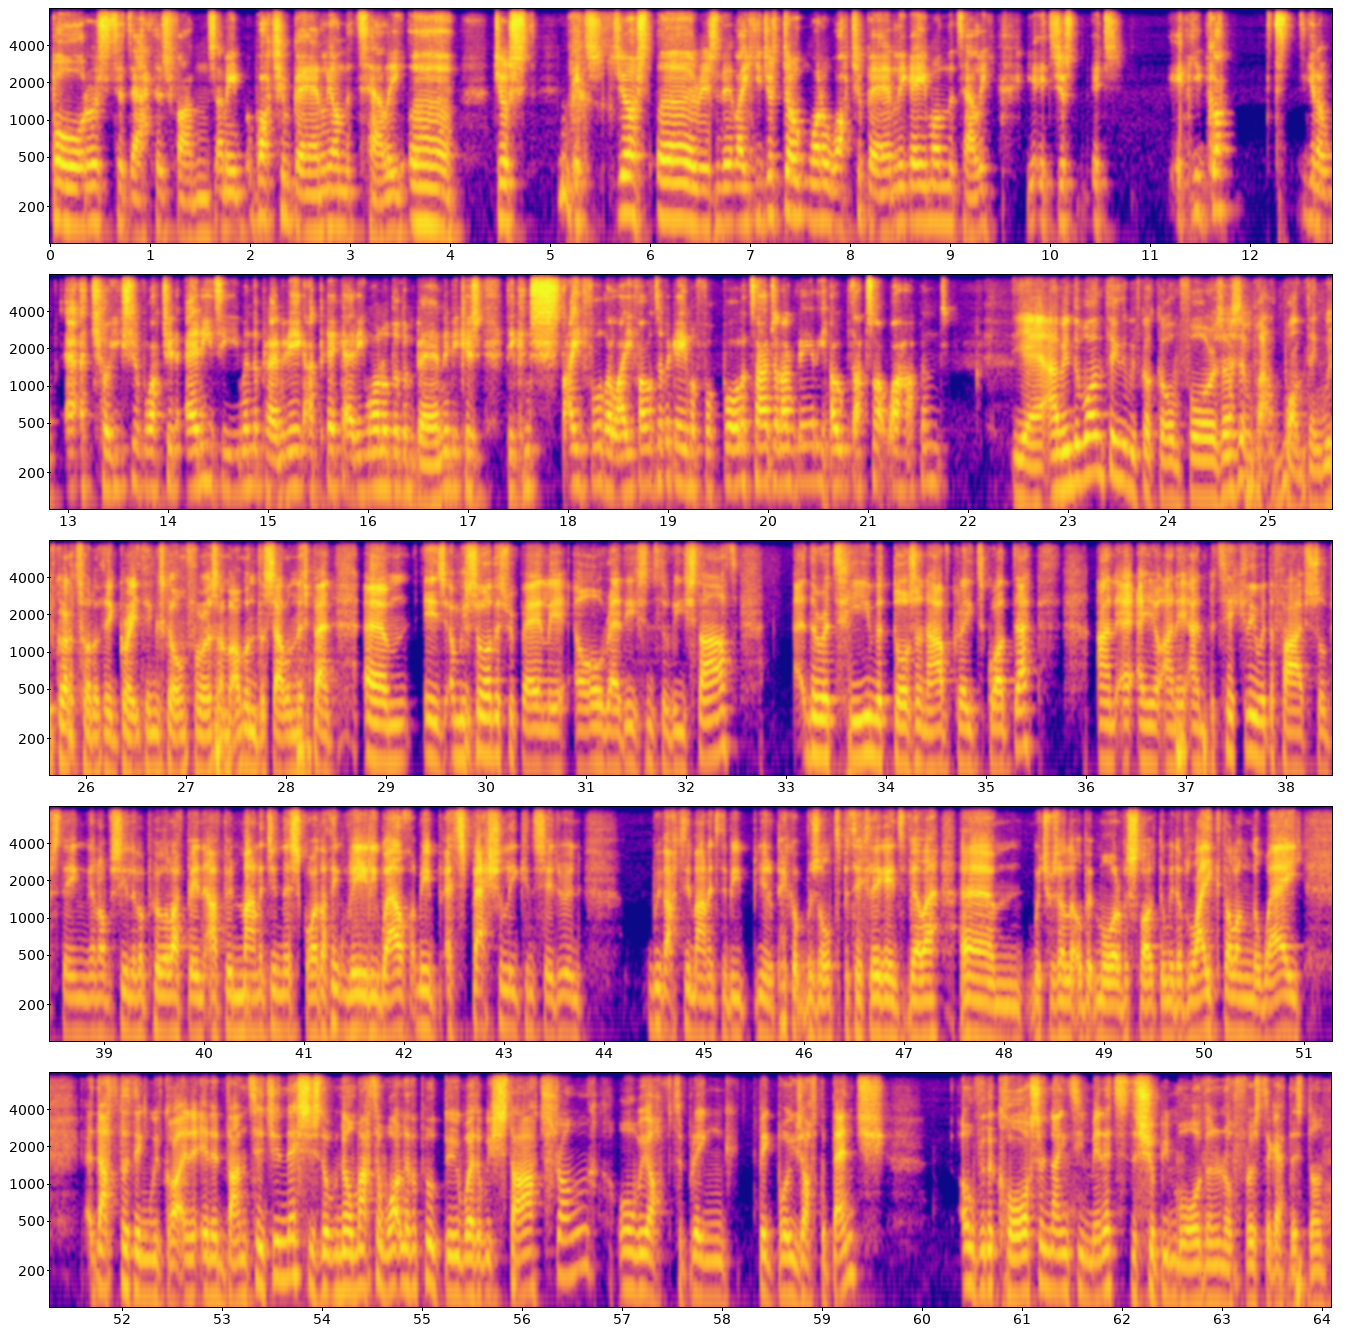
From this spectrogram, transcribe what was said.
bore us to death as fans. I mean, watching Burnley on the telly, uh, just it's just uh, isn't it? Like you just don't want to watch a Burnley game on the telly. It's just it's if you've got you know, a choice of watching any team in the Premier League, I'd pick anyone other than Burnley because they can stifle the life out of a game of football at times, and I really hope that's not what happened. Yeah, I mean the one thing that we've got going for us, well, one thing we've got a ton of great things going for us. I'm, I'm underselling this, Ben. Um, is and we saw this with Burnley already since the restart. They're a team that doesn't have great squad depth and uh, you know, and and particularly with the five subs thing, and obviously Liverpool I've been I've been managing this squad, I think, really well. I mean, especially considering we've actually managed to be you know pick up results, particularly against Villa, um, which was a little bit more of a slog than we'd have liked along the way. That's the thing we've got in advantage in this is that no matter what Liverpool do, whether we start strong or we have to bring big boys off the bench over the course of 90 minutes, there should be more than enough for us to get this done.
